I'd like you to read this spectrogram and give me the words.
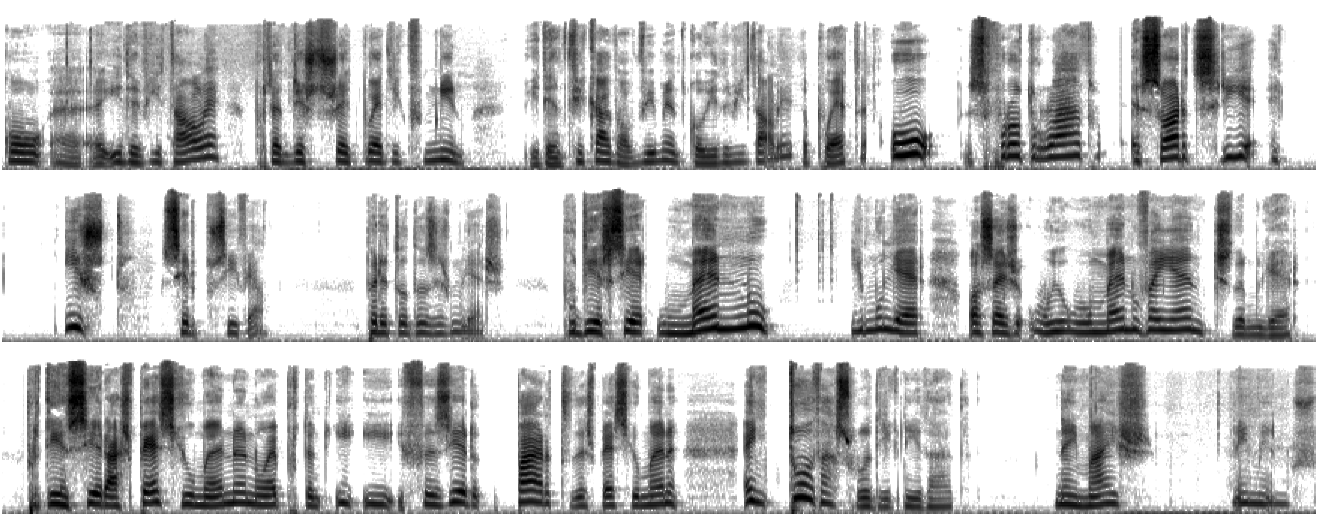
com a, a Ida Vitale, portanto, deste sujeito poético feminino identificado, obviamente, com a Ida Vitale, a poeta, ou, se por outro lado, a sorte seria isto ser possível para todas as mulheres. Poder ser humano e mulher. Ou seja, o, humano vem antes da mulher. Pertencer à espécie humana, não é? Portanto, e, e fazer parte da espécie humana em toda a sua dignidade. Nem mais, nem menos.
